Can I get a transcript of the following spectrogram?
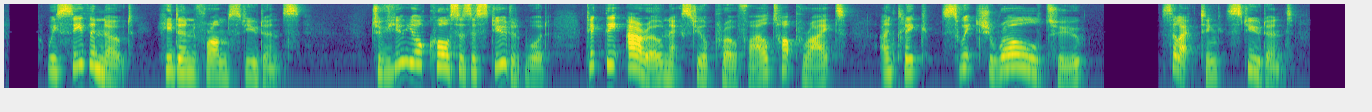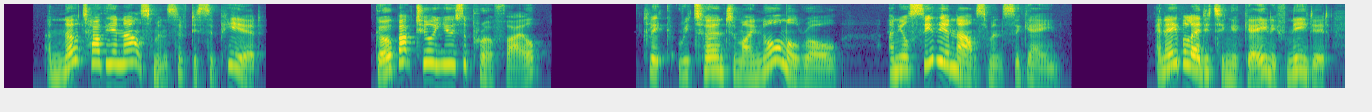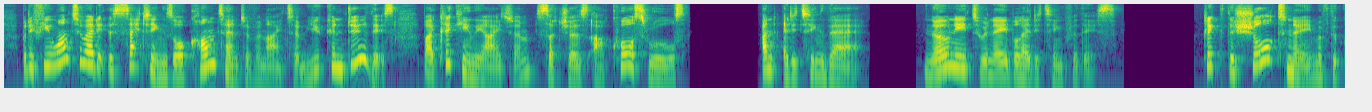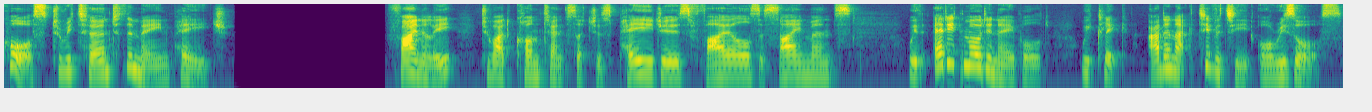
we see the note hidden from students. To view your course as a student would, click the arrow next to your profile top right and click Switch Role to, selecting Student. And note how the announcements have disappeared. Go back to your user profile, click Return to my normal role and you'll see the announcements again. Enable editing again if needed, but if you want to edit the settings or content of an item, you can do this by clicking the item, such as our course rules, and editing there. No need to enable editing for this. Click the short name of the course to return to the main page. Finally, to add content such as pages, files, assignments, with edit mode enabled, we click Add an activity or resource.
